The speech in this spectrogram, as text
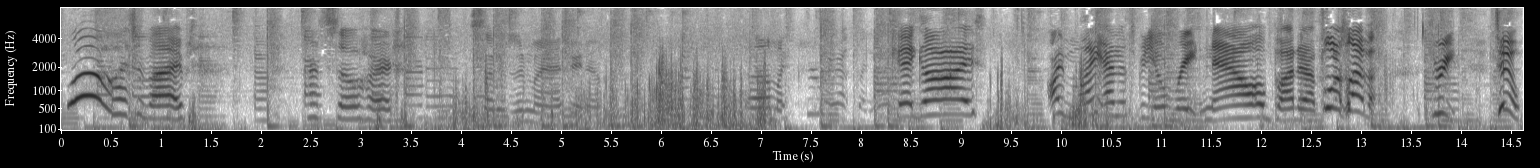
Woo! I survived. That's so hard. Sun is in my eyes right now. Oh my. Okay, guys. I might end this video right now, but uh, floor's lava. Three, two,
